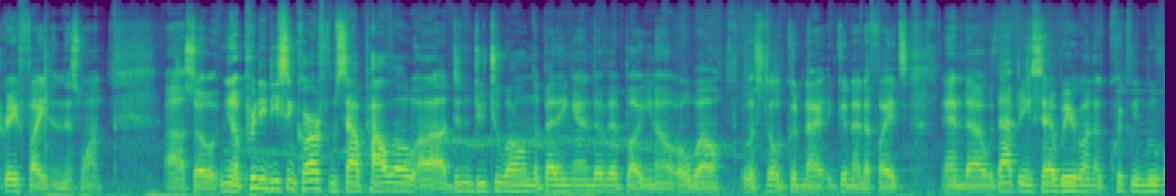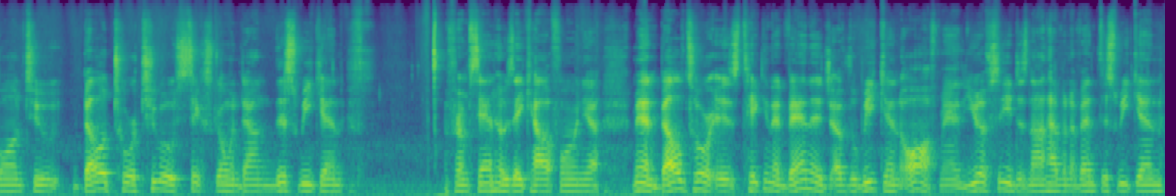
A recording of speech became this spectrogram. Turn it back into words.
great fight in this one uh, so you know, pretty decent card from Sao Paulo. Uh, didn't do too well on the betting end of it, but you know, oh well. It was still a good night, good night of fights. And uh, with that being said, we are going to quickly move on to Bellator 206 going down this weekend from San Jose, California. Man, Bellator is taking advantage of the weekend off. Man, the UFC does not have an event this weekend,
